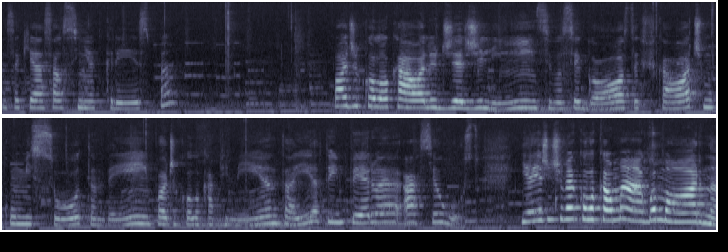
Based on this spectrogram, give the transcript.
Essa aqui é a salsinha crespa. Pode colocar óleo de gergelim, se você gosta, que fica ótimo com missô também. Pode colocar pimenta, aí a tempero é a seu gosto. E aí a gente vai colocar uma água morna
